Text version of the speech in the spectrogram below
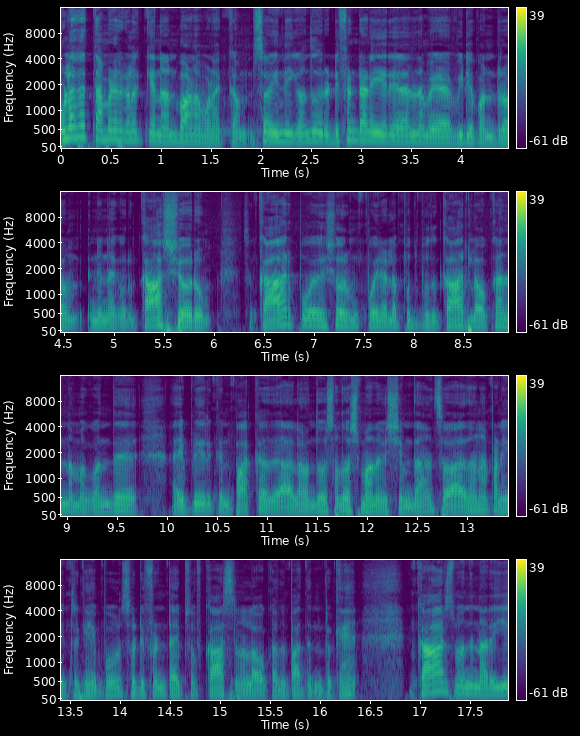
உலக தமிழர்களுக்கு என் அன்பான வணக்கம். ஸோ இன்றைக்கி வந்து ஒரு டிஃப்ரெண்ட்டான ஏரியாவில் நம்ம வீடியோ பண்ணுறோம் என்னென்னா ஒரு கார் ஷோரூம் ஸோ கார் போய் ஷோரூமுக்கு போய் நல்லா புது புது காரில் உட்காந்து நமக்கு வந்து அது எப்படி இருக்குன்னு பார்க்கறது அதெல்லாம் வந்து ஒரு சந்தோஷமான விஷயம் தான் ஸோ அதுதான் நான் பண்ணிகிட்ருக்கேன் இப்போது so different types of cars நல்லா உட்காந்து பார்த்துட்டு இருக்கேன். கார்ஸ் வந்து நிறைய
